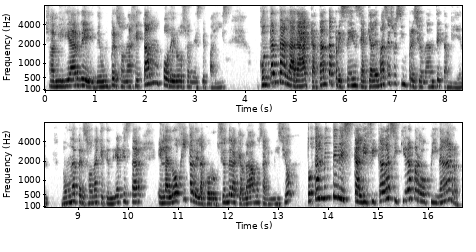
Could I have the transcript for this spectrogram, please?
familiar de, de un personaje tan poderoso en este país, con tanta alaraca, tanta presencia, que además eso es impresionante también, ¿no? Una persona que tendría que estar en la lógica de la corrupción de la que hablábamos al inicio, totalmente descalificada siquiera para opinar.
